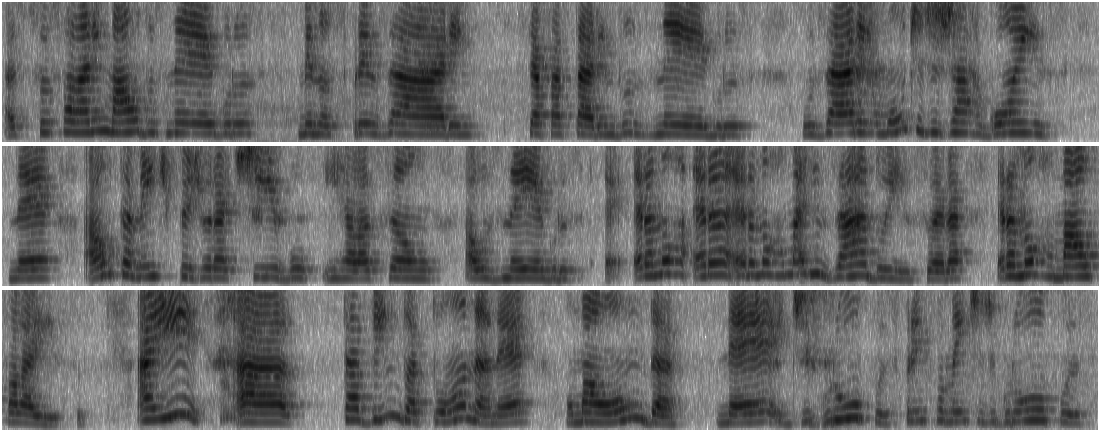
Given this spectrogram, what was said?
as pessoas falarem mal dos negros, menosprezarem, se afastarem dos negros, usarem um monte de jargões, né, altamente pejorativo em relação aos negros. É, Era, era, era normalizado isso, era, era normal falar isso. Aí a, tá vindo à tona, né, uma onda, né, de grupos, principalmente de grupos,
